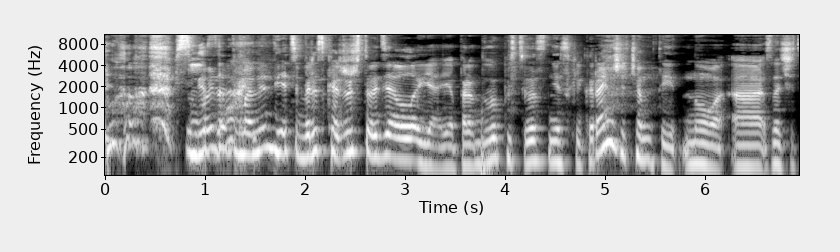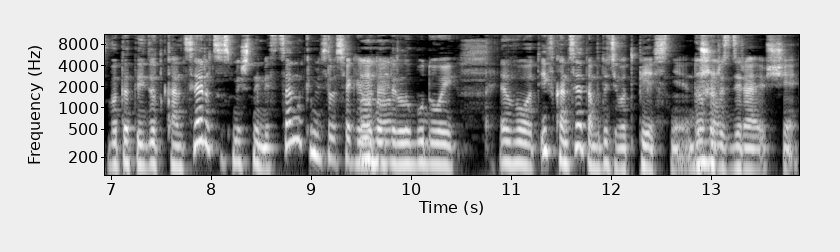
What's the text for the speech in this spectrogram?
в В этот момент я тебе расскажу, что делала я. Я, правда, выпустилась несколько раньше, чем ты, но, а, значит, вот это идет концерт со смешными сценками, со всякой вот этой лабудой, вот, и в конце там вот эти вот песни душераздирающие.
